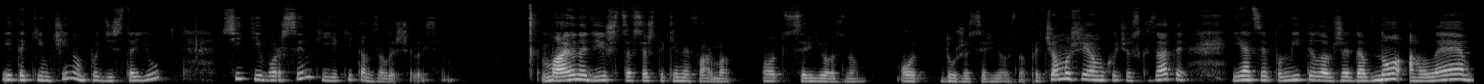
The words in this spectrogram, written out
І таким чином подістаю всі ті ворсинки, які там залишилися. Маю надію, що це все ж таки не фарба. От серйозно. От дуже серйозно. Причому, що я вам хочу сказати, я це помітила вже давно, але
